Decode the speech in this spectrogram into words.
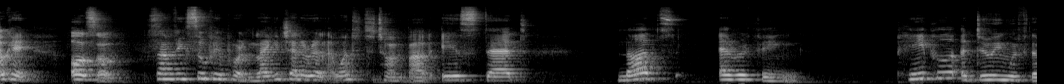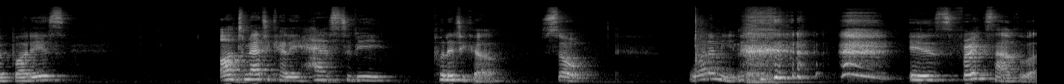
okay also something super important, like in general, I wanted to talk about is that not everything people are doing with their bodies automatically has to be political. So, what I mean is, for example,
